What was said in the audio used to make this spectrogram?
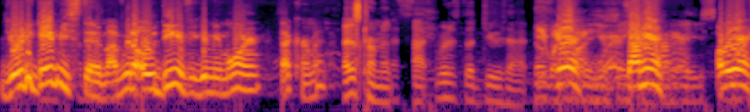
You already gave me stim. I'm gonna OD if you give me more. Is that Kermit? That is Kermit. where's the juice at? Here! Down here! Over here!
